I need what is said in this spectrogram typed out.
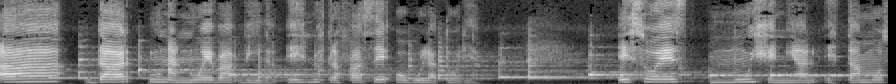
a dar una nueva vida. Es nuestra fase ovulatoria. Eso es muy genial. Estamos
